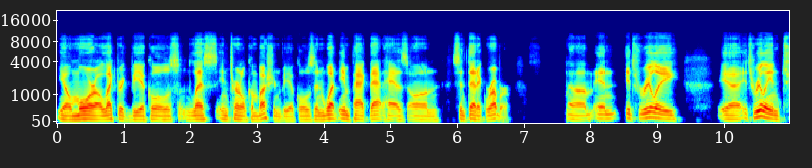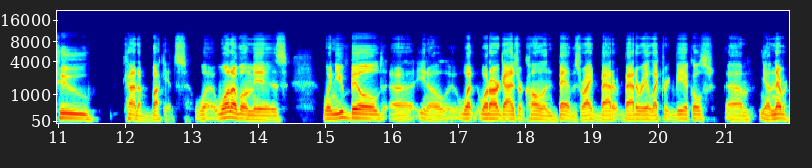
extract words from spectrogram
you know more electric vehicles, less internal combustion vehicles, and what impact that has on synthetic rubber. Um, and it's really yeah, it's really in two kind of buckets. One of them is when you build, uh, you know, what what our guys are calling BEVs, right? Battery battery electric vehicles. Um, you know, never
